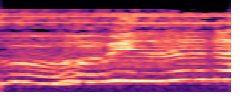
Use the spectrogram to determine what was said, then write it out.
Govinda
